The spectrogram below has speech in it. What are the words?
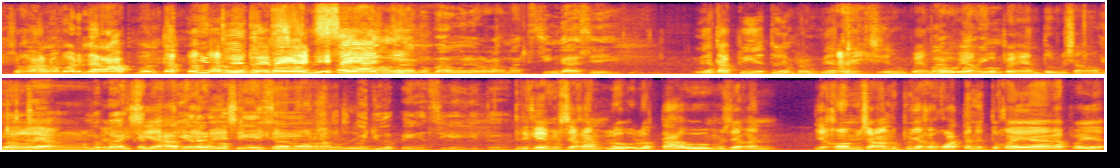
Soekarno mau dengar rapu ntar. Itu Edo Tensei Kalau anjing. yang ngebangunin orang mati sih enggak sih. Enggak, tapi itu yang pengen tadi sih yang pengen Paling- gue yang gue pengen tuh bisa Kalau ngebaca yang Ngebaca isi hati sama isi sih. pikiran orang sih. Gue juga pengen sih kayak gitu. Jadi kayak misalkan lu lu tahu misalkan ya kalau misalkan lu punya kekuatan itu kayak apa ya?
